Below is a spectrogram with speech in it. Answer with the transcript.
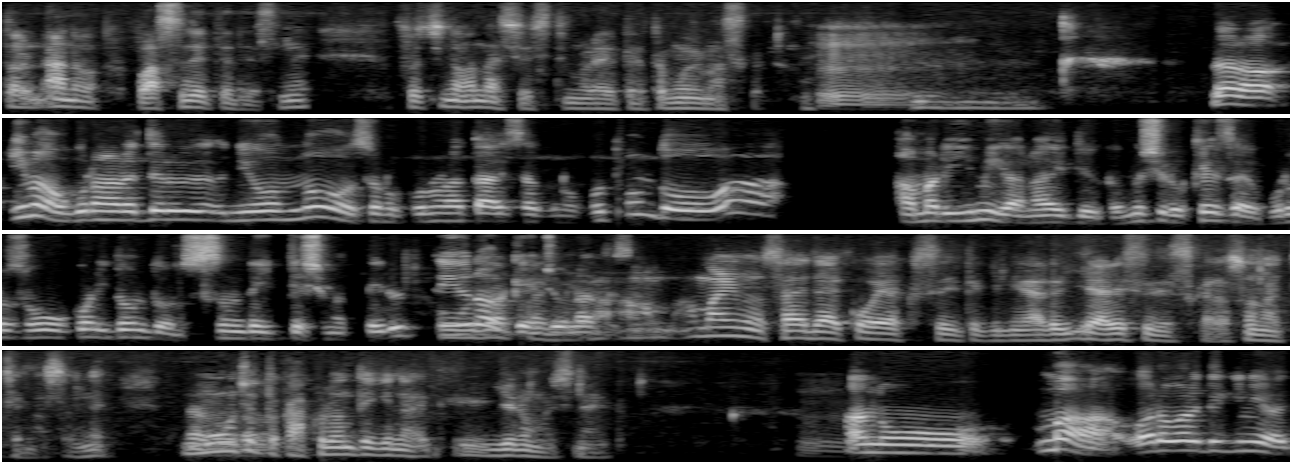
あの忘れてですね、そっちの話をしてもらいたいと思いますけどね。うんだから今行われている日本のそのコロナ対策のほとんどはあまり意味がないというか、むしろ経済を殺す方向にどんどん進んでいってしまっているっていうのが現状なんですよ。ああまりにも最大公約数的にやるやりすぎですから、そうなっちゃいますよね。もうちょっと格論的な議論をしないと。あのまあ我々的にはえ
